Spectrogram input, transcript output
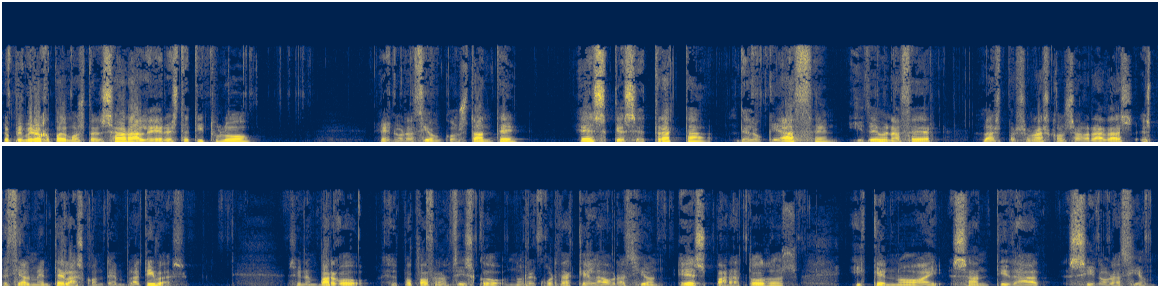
Lo primero que podemos pensar al leer este título en oración constante es que se trata de lo que hacen y deben hacer las personas consagradas, especialmente las contemplativas. Sin embargo, el Papa Francisco nos recuerda que la oración es para todos y que no hay santidad sin oración.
